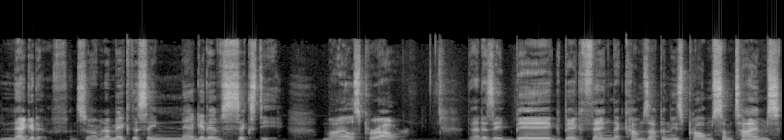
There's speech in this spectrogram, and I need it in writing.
negative. And so I'm going to make this a negative 60 miles per hour. That is a big, big thing that comes up in these problems sometimes.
